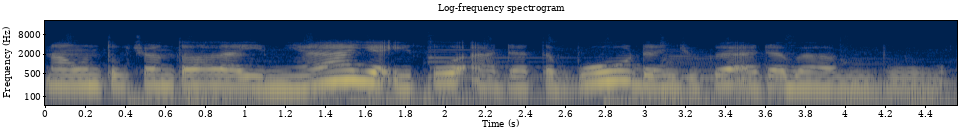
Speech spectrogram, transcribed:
Nah, untuk contoh lainnya yaitu ada tebu dan juga ada bambu.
